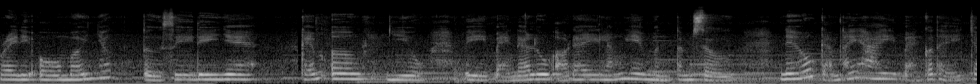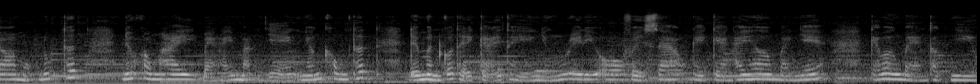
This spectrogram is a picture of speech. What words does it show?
radio mới nhất từ CD nha cảm ơn nhiều vì bạn đã luôn ở đây lắng nghe mình tâm sự. Nếu cảm thấy hay, bạn có thể cho một nút thích. Nếu không hay, bạn hãy mạnh dạn nhấn không thích để mình có thể cải thiện những radio về sau ngày càng hay hơn bạn nhé. Cảm ơn bạn thật nhiều.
